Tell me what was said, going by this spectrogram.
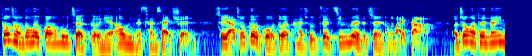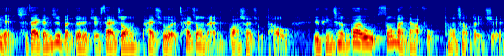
通常都会关乎着隔年奥运的参赛权，所以亚洲各国都会派出最精锐的阵容来打。而中华队那一年是在跟日本队的决赛中派出了蔡仲南挂帅主投，与平成怪物松坂大辅同场对决。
